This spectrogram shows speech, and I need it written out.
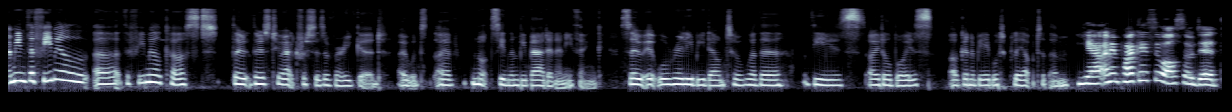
I mean, the female, uh, the female cast, th- those two actresses are very good. I would, I have not seen them be bad in anything. So it will really be down to whether these idol boys are going to be able to play up to them. Yeah, I mean, Park Hye-soo also did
